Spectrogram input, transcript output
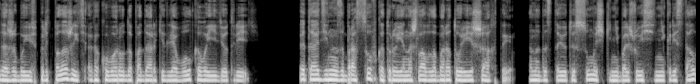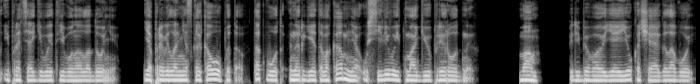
Даже боюсь предположить, о какого рода подарке для Волкова идет речь. Это один из образцов, которые я нашла в лаборатории шахты. Она достает из сумочки небольшой синий кристалл и протягивает его на ладони. Я провела несколько опытов. Так вот, энергия этого камня усиливает магию природных. «Мам», – перебиваю я ее, качая головой.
